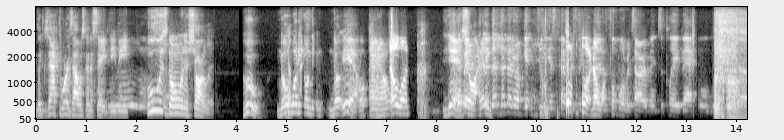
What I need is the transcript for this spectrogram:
the exact words I was gonna say, DB. Who is going to Charlotte? Who? Nobody on the no. Yeah, oh, know. no one Yeah. They're So better- I they're- think they're, they're better off getting Julius Four Peppers for to four, no out one. football retirement to play back with, uh,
